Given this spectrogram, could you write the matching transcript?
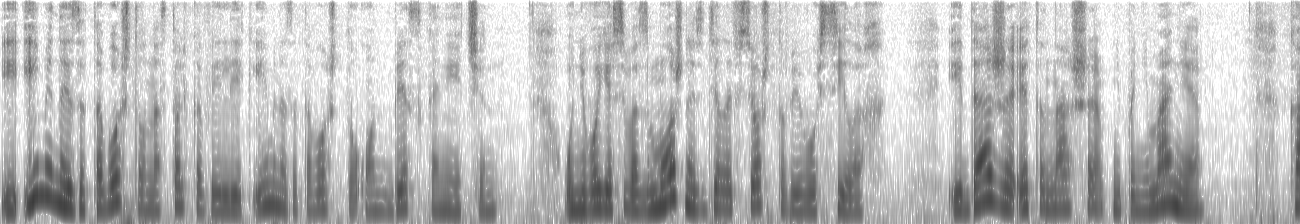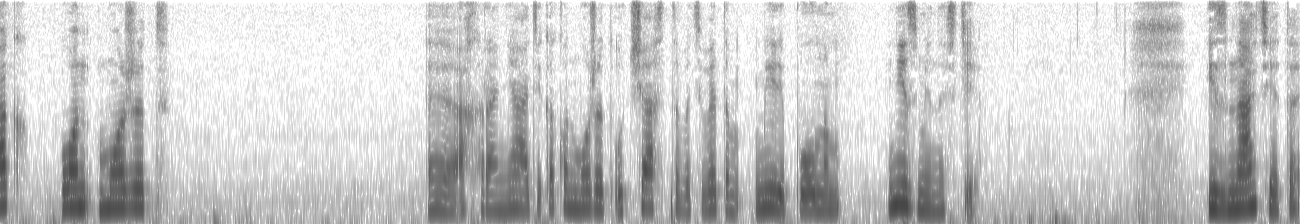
И именно из-за того, что он настолько велик, именно из-за того, что он бесконечен – у него есть возможность сделать все, что в его силах. И даже это наше непонимание, как он может э, охранять и как он может участвовать в этом мире полном низменности. И знать это,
